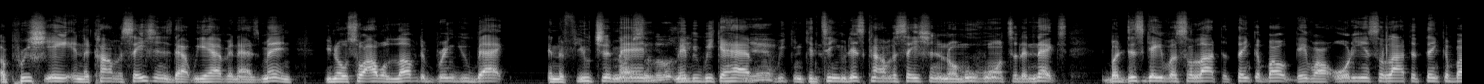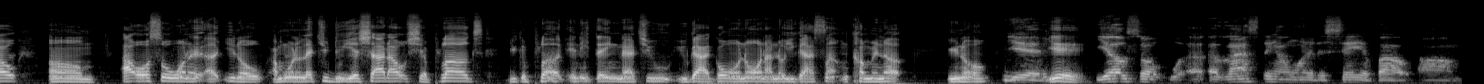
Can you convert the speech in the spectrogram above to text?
appreciating the conversations that we having as men you know, so I would love to bring you back in the future, man. Absolutely. Maybe we can have yeah. we can continue this conversation and or move on to the next. But this gave us a lot to think about, gave our audience a lot to think about. Um, I also want to, uh, you know, I'm going to let you do your shout outs, your plugs. You can plug anything that you you got going on. I know you got something coming up. You know. Yeah. Yeah. Yo. So uh, a last thing I wanted to say about um,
